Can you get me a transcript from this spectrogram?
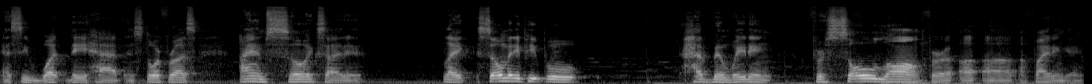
and see what they have in store for us. I am so excited. Like so many people have been waiting for so long for a, a, a fighting game.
